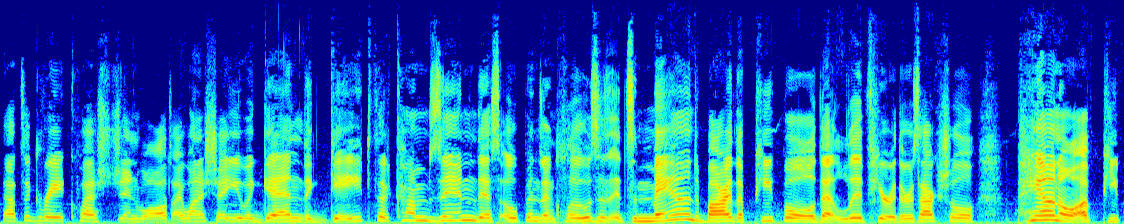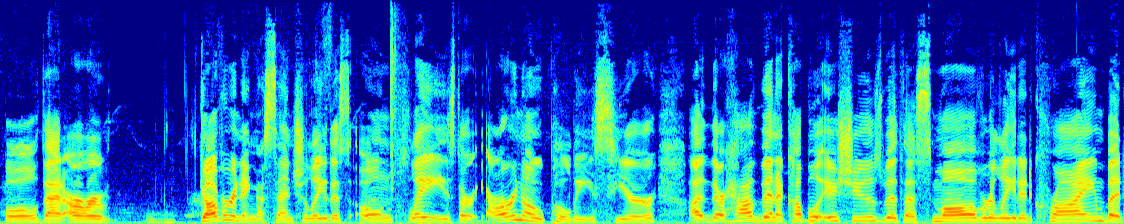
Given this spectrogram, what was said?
That's a great question, Walt. I want to show you again the gate that comes in. This opens and closes. It's manned by the people that live here. There's actual panel of people that are governing essentially this own place. There are no police here. Uh, there have been a couple issues with a small related crime, but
